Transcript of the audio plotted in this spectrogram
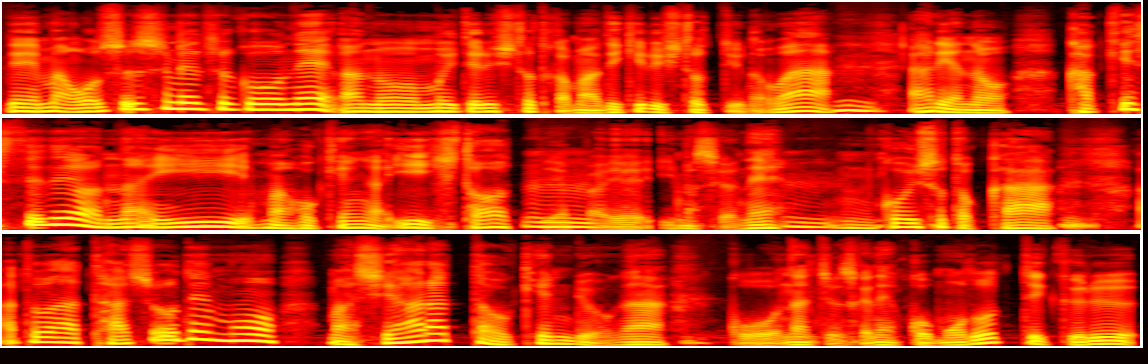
で、まあ、おすすめとこうね、あの、向いてる人とか、まあ、できる人っていうのは、やはりあの、掛け捨てではない、まあ、保険がいい人ってやっぱりいますよね。うん。こういう人とか、あとは多少でも、まあ、支払った保険料が、こう、なんていうんですかね、こう、戻ってくる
